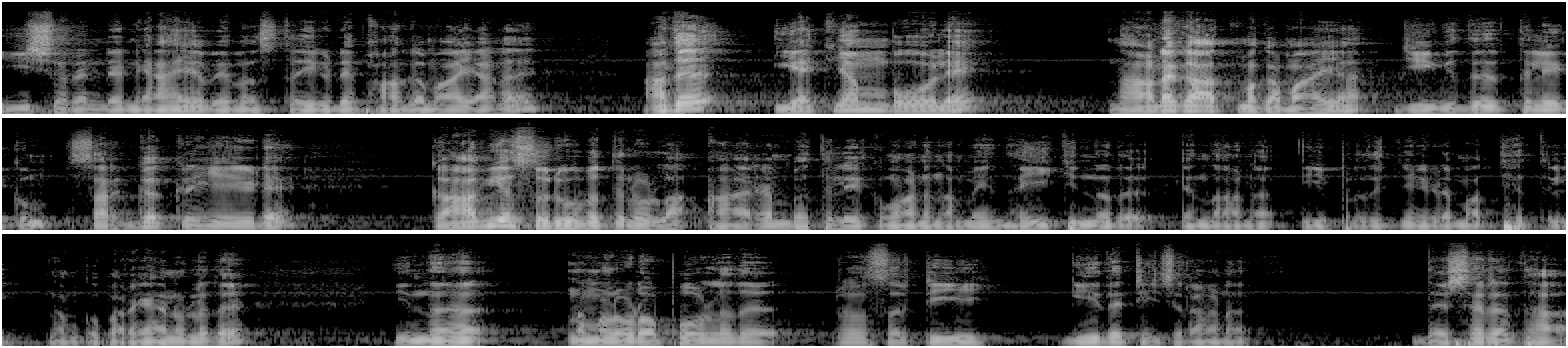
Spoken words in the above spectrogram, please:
ഈശ്വരന്റെ ന്യായവ്യവസ്ഥയുടെ ഭാഗമായാണ്. അത് യജ്ഞം പോലെ നാടകാത്മകമായ ജീവിതത്തിലേക്കും സർഗക്രിയയുടെ കാവ്യസ്വരൂപത്തിലുള്ള ആരംഭത്തിലേക്കുമാണ് നമ്മെ നയിക്കുന്നത് എന്നാണ് ഈ പ്രതിജ്ഞയുടെ മധ്യത്തിൽ നമുക്ക് പറയാനുള്ളത്. ഇന്ന് നമ്മളോടൊപ്പം ഉള്ളത് പ്രൊഫസർ ടി ഗീത ടീച്ചറാണ്. ദശരഥ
